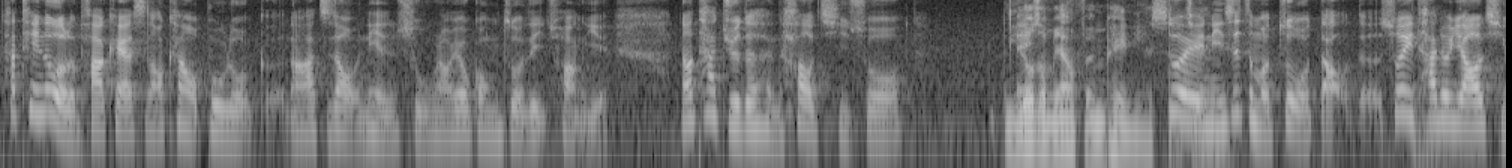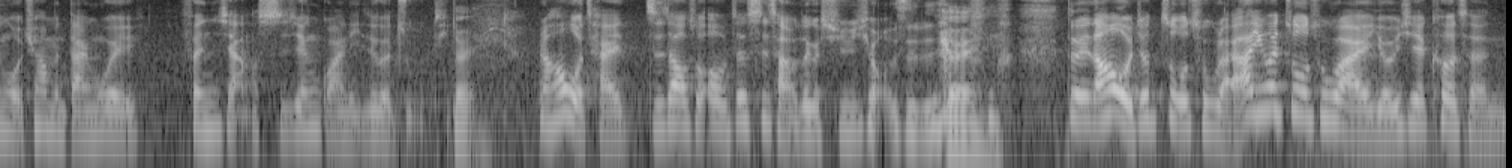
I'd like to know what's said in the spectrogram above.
他听了我的 podcast，然后看我部落格，然后他知道我念书，然后又工作自己创业，然后他觉得很好奇，说你都怎么样分配你的时间？对，你是怎么做到的？所以他就邀请我去他们单位。分享时间管理这个主题，对，然后我才知道说，哦，这市场有这个需求，是不是？对，对，然后我就做出来啊，因为做出来有一些课程，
